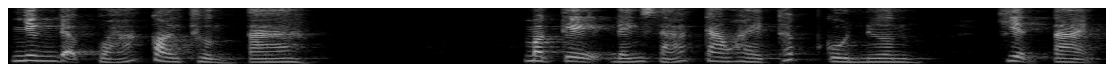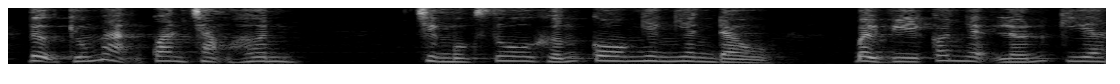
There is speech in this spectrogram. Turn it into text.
nhưng đã quá coi thường ta. Mặc kệ đánh giá cao hay thấp cô nương, hiện tại tự cứu mạng quan trọng hơn. Trình Mục Du hướng cô nghiêng nghiêng đầu, bởi vì con nhện lớn kia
